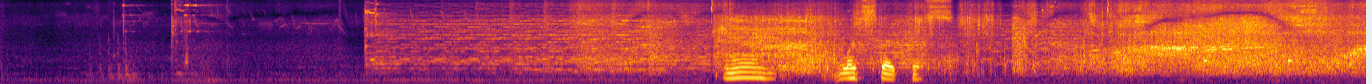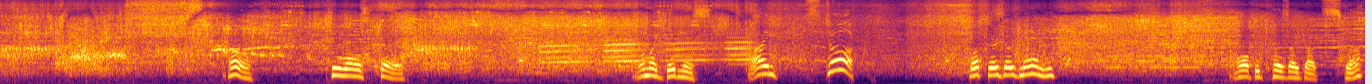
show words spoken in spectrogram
And let's start this. Oh, two walls fell. Oh my goodness. I'm stuck! Well, there goes Manny. All because I got stuck.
